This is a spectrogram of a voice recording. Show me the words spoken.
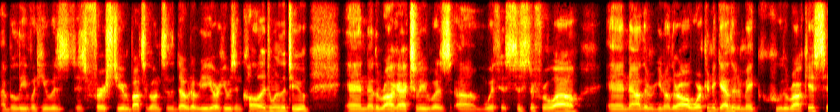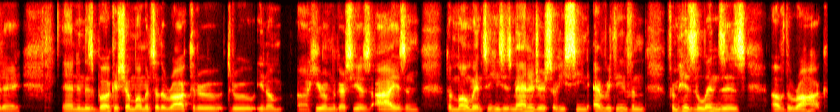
I believe, when he was his first year about to go into the WWE, or he was in college, one of the two. And uh, The Rock actually was um, with his sister for a while and now they're you know they're all working together to make who the Rock is today. And in this book, it shows moments of the Rock through through you know uh, Hiram Garcia's eyes and the moments, and he's his manager, so he's seen everything from from his lenses of the Rock.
